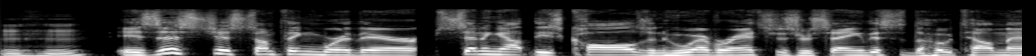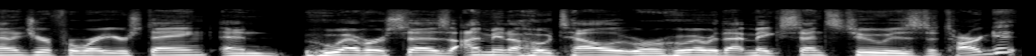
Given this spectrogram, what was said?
Mm-hmm. Is this just something where they're sending out these calls and whoever answers are saying this is the hotel manager for where you're staying and whoever says I'm in a hotel or whoever that makes sense to is the target?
